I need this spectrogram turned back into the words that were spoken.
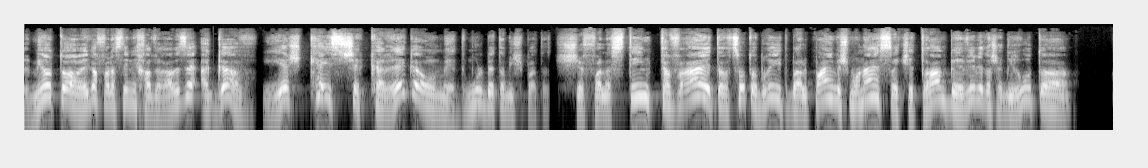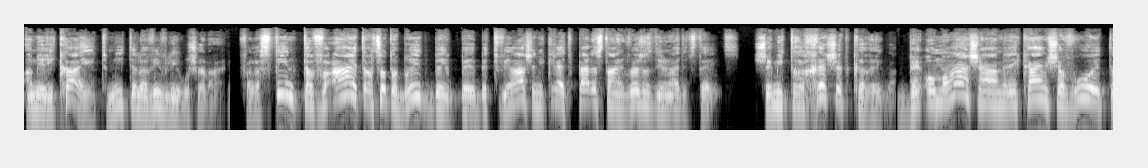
ומאותו הרגע פלסטין היא חברה בזה. אגב, יש קייס שכרגע עומד מול בית המשפט הזה, שפלסטין תבעה את ארצות הברית ב-2018 כשטראמפ העביר את השגרירות האמריקאית מתל אביב לירושלים. פלסטין תבעה את ארצות הברית בתביעה שנקראת Palestine vs. the United States, שמתרחשת כרגע, באומרה שהאמריקאים שברו את,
